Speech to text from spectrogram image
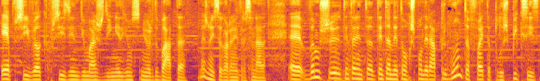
é possível que precisem de uma ajudinha de um senhor de bata. Mas não, isso agora não interessa nada. Uh, vamos uh, tentar, ent tentando então responder à pergunta feita pelos Pixies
